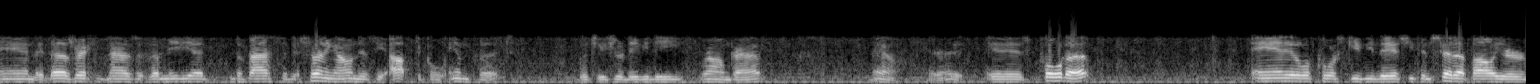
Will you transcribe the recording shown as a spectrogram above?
and it does recognize that the media device that it's running on is the optical input, which is your DVD ROM drive. Now, it is pulled up, and it'll of course give you this. You can set up all your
